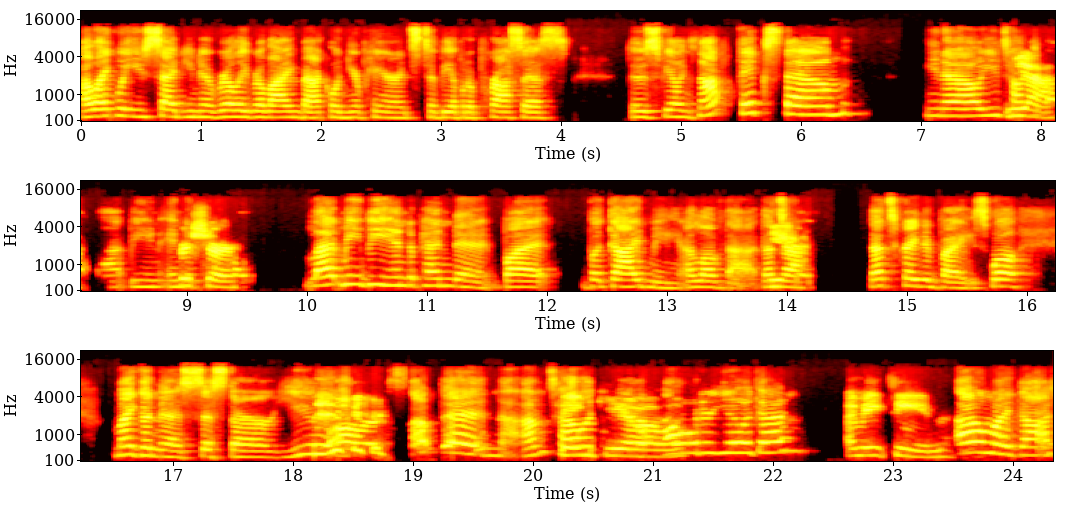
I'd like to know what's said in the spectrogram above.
I like what you said, you know, really relying back on your parents to be able to process those feelings, not fix them. You know, you talk yeah, about that being independent. For sure. Let me be independent, but but guide me. I love that. That's yeah. Great. That's great advice. Well, my goodness, sister, you are something. I'm telling you. you. How old are you again? I'm 18. Oh my gosh,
